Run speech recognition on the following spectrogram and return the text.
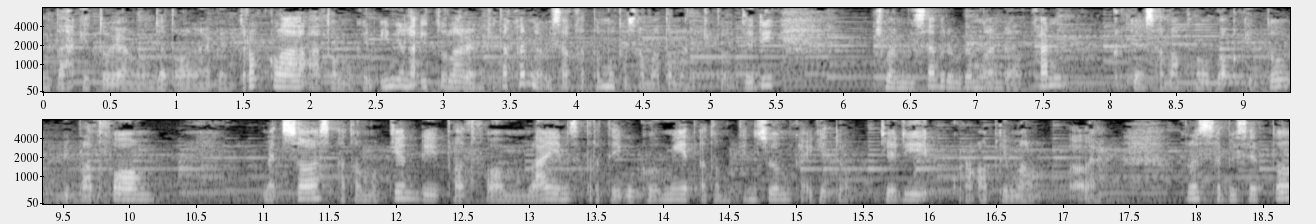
Entah itu yang jadwalnya bentrok lah atau mungkin inilah itulah dan kita kan nggak bisa ketemu tuh sama teman gitu. Jadi cuman bisa benar-benar mengandalkan kerja sama kelompok itu di platform medsos atau mungkin di platform lain seperti Google Meet atau mungkin Zoom kayak gitu. Jadi kurang optimal lah. Terus habis itu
